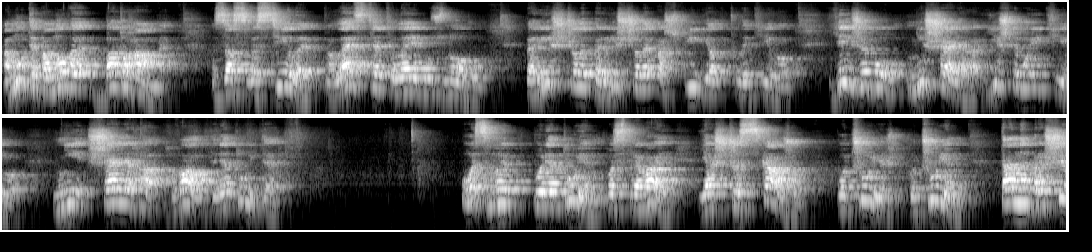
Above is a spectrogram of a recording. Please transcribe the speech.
а ну ти, панове, батогами. Засвистіли, лестять лейбу знову. Періщили, періщили, аж пір'я летіло. Їй же Богу, ні шельга, їжте моє тіло, ні шельга, гвалт, рятуйте. Ось ми порятуємо, постривай, я щось скажу, почуєш, почуєм, та не бреши,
